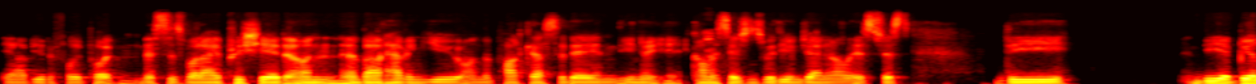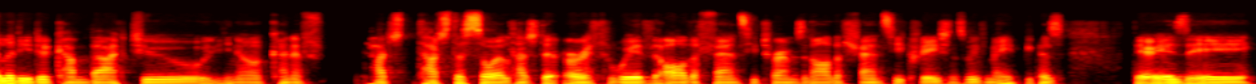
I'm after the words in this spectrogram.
Yeah, beautifully put. This is what I appreciate on about having you on the podcast today, and you know, conversations with you in general. Is just the the ability to come back to you know, kind of touch touch the soil, touch the earth with all the fancy terms and all the fancy creations we've made, because there is a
